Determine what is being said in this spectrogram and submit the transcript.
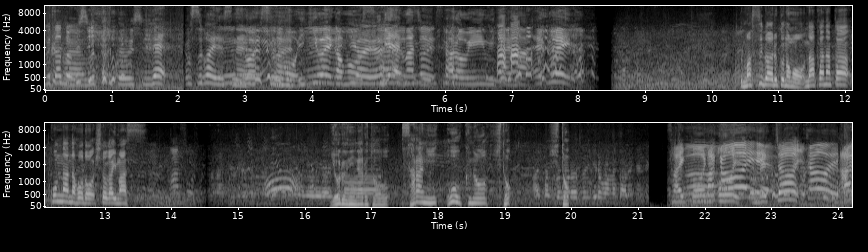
豚と牛、豚と牛ですごいですね。すごいもう勢いがもうすげえマジ。ハロウィンみたいな。えぐいまっすぐ歩くのもなかなか困難なほど人がいます。夜になるとさらに多くの人。人。最高に多い。めっちゃ多い。めっちゃ多い。上がっ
